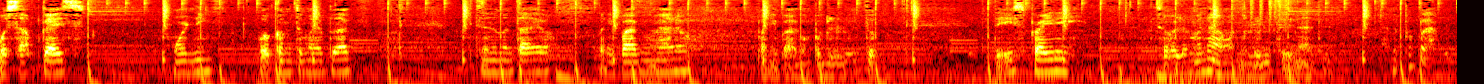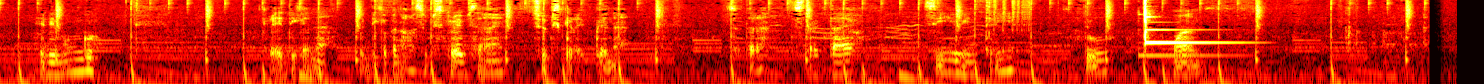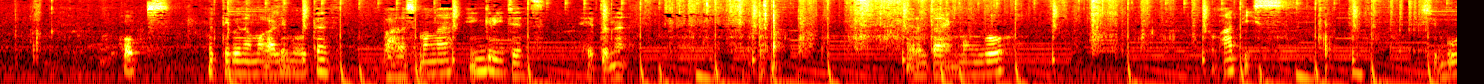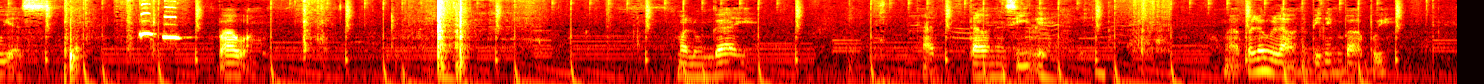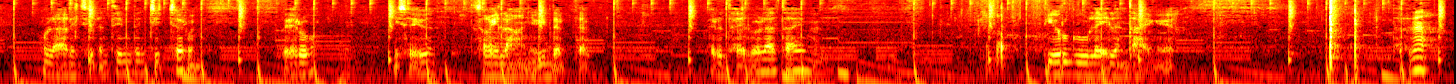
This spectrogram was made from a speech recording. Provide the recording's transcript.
What's up guys? Morning. Welcome to my vlog. Ito na naman tayo. Panibagong araw. Panibagong pagluluto. Today is Friday. So alam mo na kung ano lulutuin natin. Ano pa ba? Hindi munggo. Ready ka na. Kung di ka pa nakasubscribe sa akin, subscribe ka na. So tara, start tayo. See you in 3, 2, 1. Oops, buti ko na makalimutan. Para sa mga ingredients, ito na. Meron tayong munggo, kamatis, sibuyas, bawang, malunggay, at tao ng sili. Nga pala wala ako nabiling baboy. Wala rin silang tindang chicharon. Pero, isa yun. Sa kailangan nyo idagdag. Pero dahil wala tayo nun, pure gulay lang tayo ngayon. Tara na!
